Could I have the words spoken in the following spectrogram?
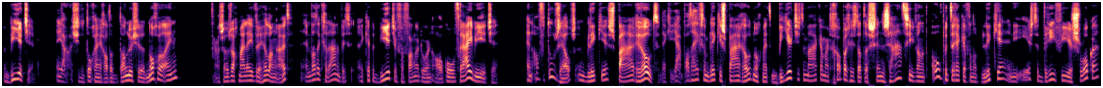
een biertje. En ja, als je er toch een gehad hebt, dan lust je er nog wel een. Nou, zo zag mijn leven er heel lang uit. En wat ik gedaan heb, is ik heb het biertje vervangen door een alcoholvrij biertje. En af en toe zelfs een blikje spa rood. Dan denk je, ja, wat heeft een blikje spa rood nog met een biertje te maken? Maar het grappige is dat de sensatie van het opentrekken van het blikje en die eerste drie, vier slokken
